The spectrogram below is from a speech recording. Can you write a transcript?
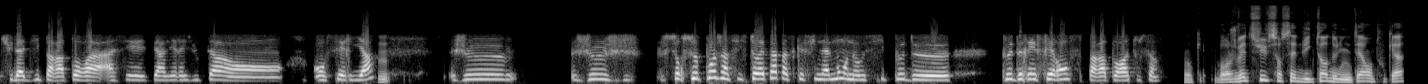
tu l'as dit par rapport à, à, ses derniers résultats en, en Serie A. Mm. Je, je, je, sur ce point, j'insisterai pas parce que finalement, on a aussi peu de peu de références par rapport à tout ça. Bon, je vais te suivre sur cette victoire de l'Inter en tout cas.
